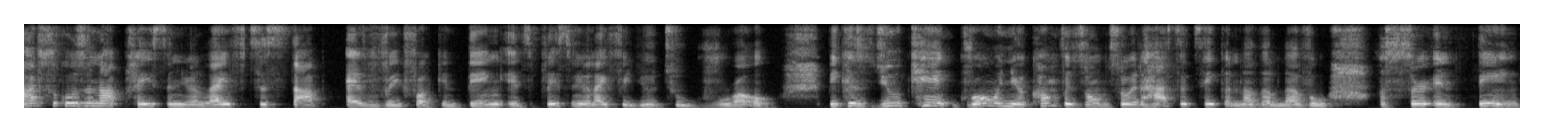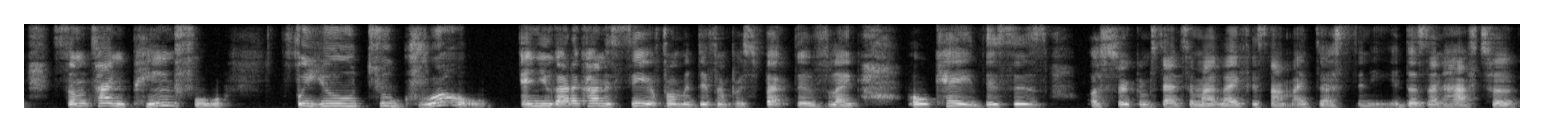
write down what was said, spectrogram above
Obstacles are not placed in your life to stop every fucking thing. It's placed in your life for you to grow because you can't grow in your comfort zone. So it has to take another level, a certain thing, sometimes painful, for you to grow. And you got to kind of see it from a different perspective. Like, okay, this is a circumstance in my life is not my destiny. It doesn't have to,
